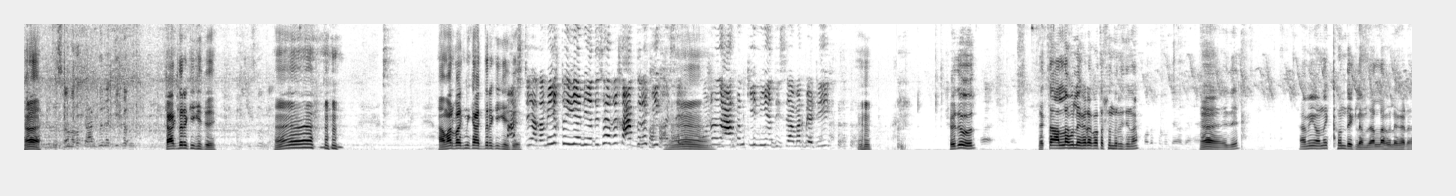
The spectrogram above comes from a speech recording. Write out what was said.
হ্যাঁ। কাক ধরে কি হ্যাঁ। আমার বাগনি কাক ধরে কি খেতে নিয়ে দিছে আর কাক ধরে কি খাইছে? হ্যাঁ। মনে হয় আরবান কি নিয়ে দিছে আমার বেটি? শহীদুল দেখতো আল্লাহ লেখাটা কত সুন্দর হয়েছে না? হ্যাঁ। এই যে আমি অনেকক্ষণ দেখলাম যে আল্লাহ লেখাটা।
